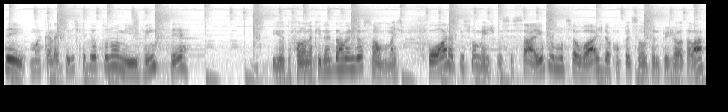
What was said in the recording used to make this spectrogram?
ter uma característica de autonomia e vencer, e eu tô falando aqui dentro da organização, mas fora principalmente, você saiu para o mundo selvagem da competição do CNPJ lá,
